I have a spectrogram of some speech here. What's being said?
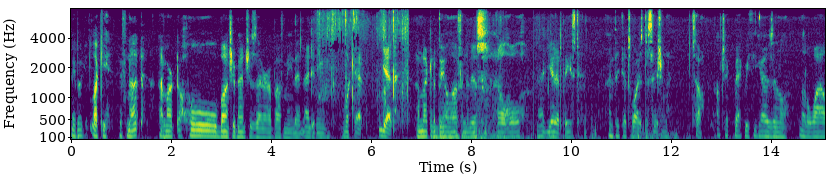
maybe I'll get lucky. If not, I marked a whole bunch of benches that are above me that I didn't even look at yet. I'm not going to bail off into this hellhole. Not yet, at least. I think that's a wise decision. So, I'll check back with you guys in a little while.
